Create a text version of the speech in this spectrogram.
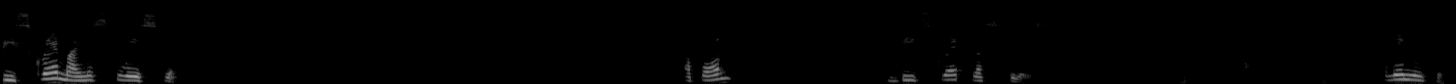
b square minus 2a square. upon b square plus 2a square. Again you will say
